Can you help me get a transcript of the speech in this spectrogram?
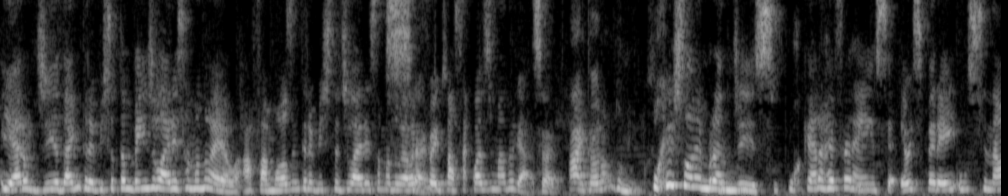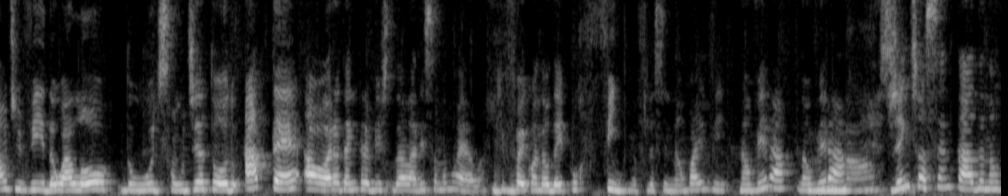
E era o dia da entrevista também de Larissa Manoela. A famosa entrevista de Larissa Manoela que foi passar quase de madrugada. Certo. Ah, então era um domingo. Por que estou lembrando disso? Porque era referência. Eu esperei o sinal de vida, o alô do Hudson o dia todo, até a hora da entrevista da Larissa Manoela. Que foi quando eu dei por fim. Eu falei assim: não vai vir, não virá, não virá. Nossa. Gente, assentada não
